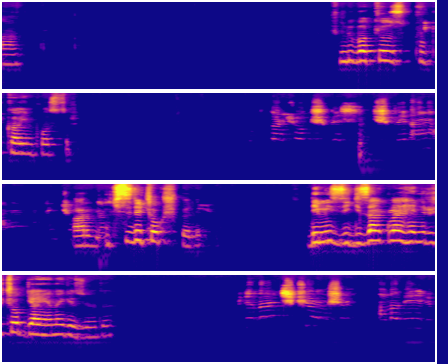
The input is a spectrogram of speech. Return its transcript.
Tamam. Şimdi bakıyoruz Pupka imposter. Çok şüphesiz, şüpheli ama onun çok Harbi ikisi de çok şüpheli. Demin Zigzag'la Henry çok yan yana geziyordu. Bir de ben çıkıyormuşum ama değilim.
